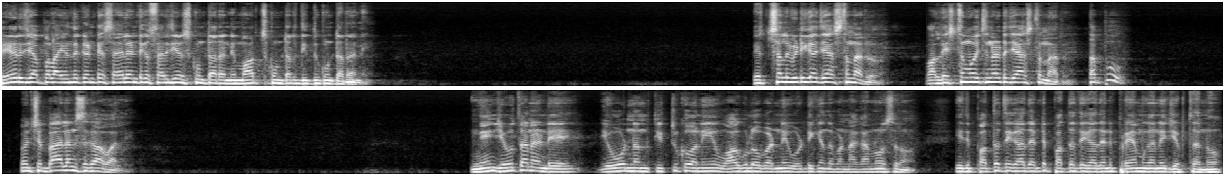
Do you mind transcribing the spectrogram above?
పేరు చెప్పాలా ఎందుకంటే సైలెంట్గా సరి చేసుకుంటారని మార్చుకుంటారు దిద్దుకుంటారని. విచ్చలవిడిగా చేస్తున్నారు. వాళ్ళు ఇష్టం వచ్చినట్టు చేస్తున్నారు. తప్పు. కొంచెం బ్యాలెన్స్ కావాలి. నేను చెబుతానండి ఎవడు నన్ను తిట్టుకొని వాగులో పడిన ఒడ్డు కింద పడి నాకు అనవసరం. ఇది పద్ధతి కాదంటే పద్ధతి కాదని ప్రేమగానే చెప్తాను.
